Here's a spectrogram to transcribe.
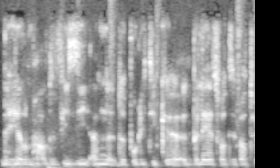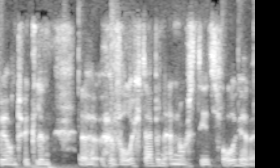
de helemaal de visie en de, de politieke, het beleid wat wat wij ontwikkelen uh, gevolgd hebben en nog steeds volgen.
